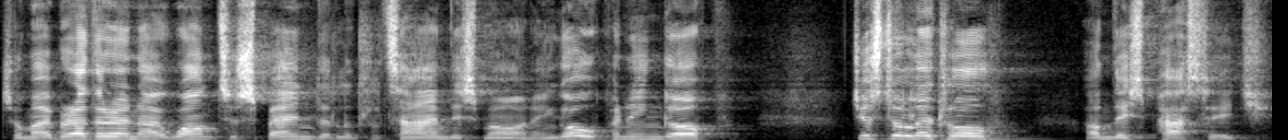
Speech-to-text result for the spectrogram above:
So, my brethren, I want to spend a little time this morning opening up just a little on this passage.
